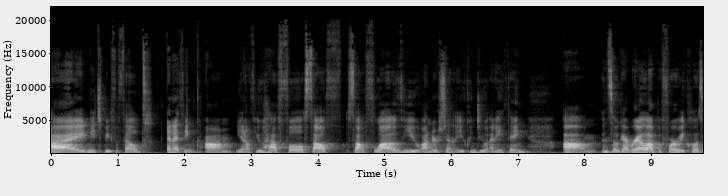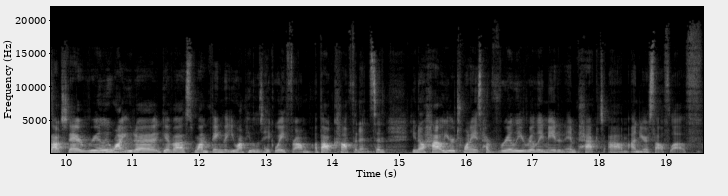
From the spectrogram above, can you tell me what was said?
I need to be fulfilled. And I think um, you know, if you have full self self love, you understand that you can do anything. Um, and so, Gabriella, before we close out today, I really want you to give us one thing that you want people to take away from about confidence and, you know, how your 20s have really, really made an impact um, on your self love.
